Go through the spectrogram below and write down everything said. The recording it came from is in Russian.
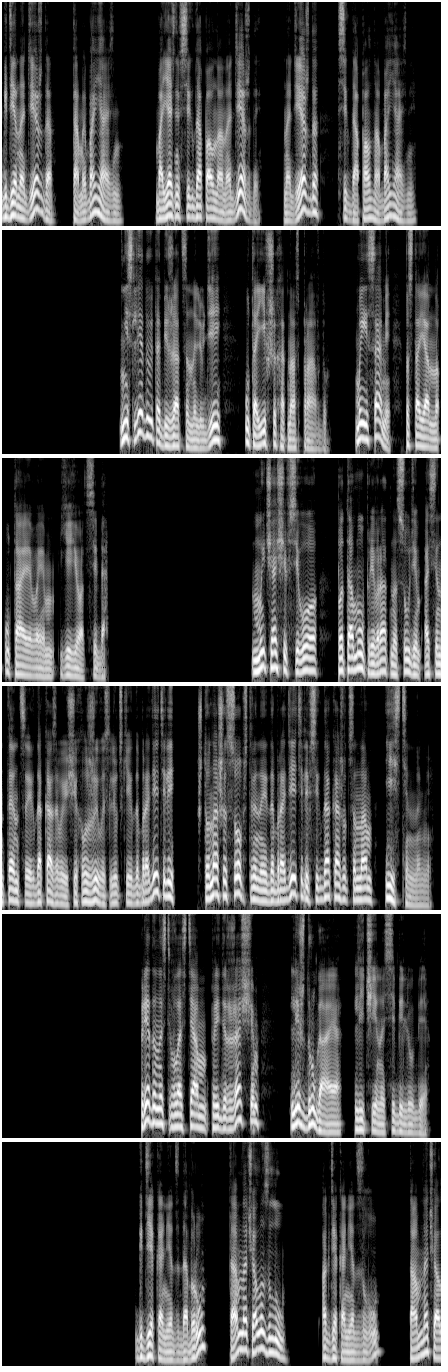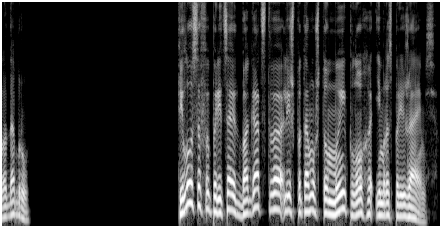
Где надежда, там и боязнь. Боязнь всегда полна надежды, надежда всегда полна боязни. Не следует обижаться на людей, утаивших от нас правду. Мы и сами постоянно утаиваем ее от себя. Мы чаще всего потому превратно судим о сентенциях, доказывающих лживость людских добродетелей, что наши собственные добродетели всегда кажутся нам истинными. Преданность властям придержащим — лишь другая личина себелюбия. Где конец добру, там начало злу, а где конец злу, там начало добру. Философы порицают богатство лишь потому, что мы плохо им распоряжаемся.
